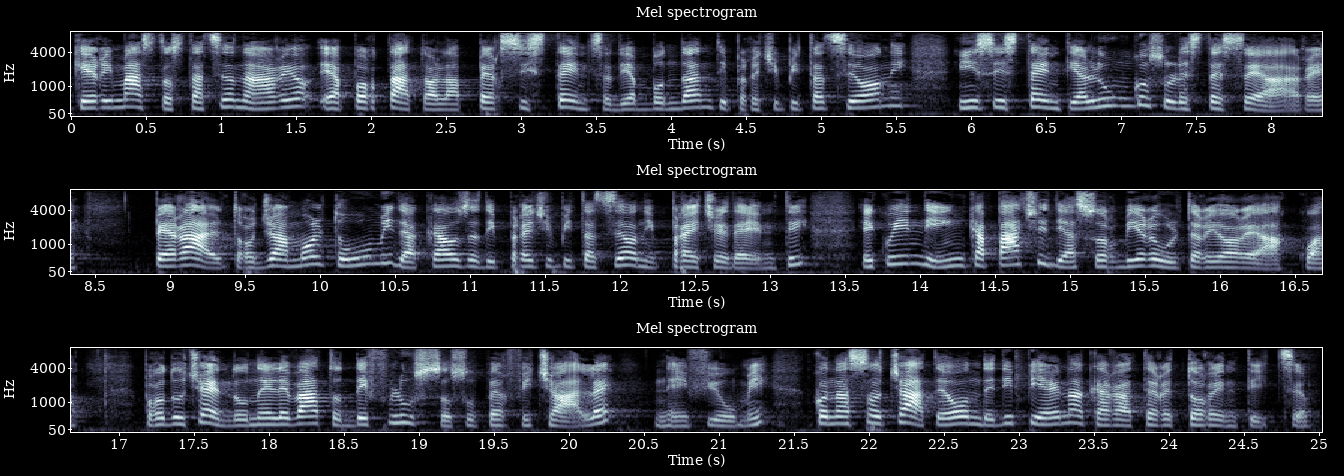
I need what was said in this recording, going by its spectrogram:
che è rimasto stazionario e ha portato alla persistenza di abbondanti precipitazioni insistenti a lungo sulle stesse aree peraltro già molto umide a causa di precipitazioni precedenti e quindi incapaci di assorbire ulteriore acqua producendo un elevato deflusso superficiale nei fiumi con associate onde di piena a carattere torrentizio.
